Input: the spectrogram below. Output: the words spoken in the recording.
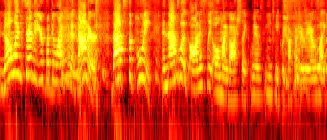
Mm. No one said that your fucking life didn't matter. That's the point. And that's what, honestly, oh my gosh, like, we have, me and Tamika were talking about earlier. I was like,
